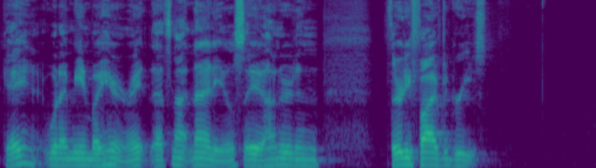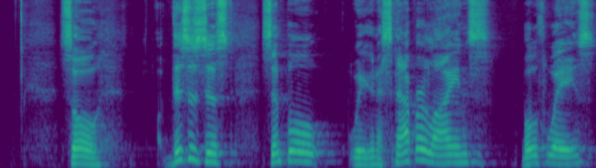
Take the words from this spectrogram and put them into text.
okay? What I mean by here, right? That's not 90. It'll say 100 and 35 degrees. So this is just simple. We're going to snap our lines both ways.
